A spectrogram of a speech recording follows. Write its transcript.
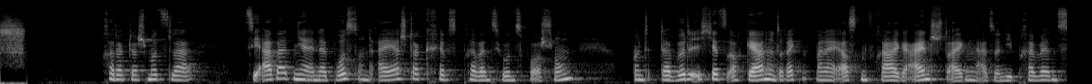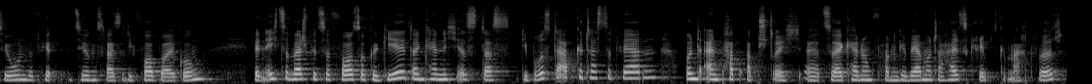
Campus. Frau Dr. Schmutzler, Sie arbeiten ja in der Brust- und Eierstockkrebspräventionsforschung. Und da würde ich jetzt auch gerne direkt mit meiner ersten Frage einsteigen, also in die Prävention bzw. die Vorbeugung. Wenn ich zum Beispiel zur Vorsorge gehe, dann kenne ich es, dass die Brüste abgetastet werden und ein Pappabstrich äh, zur Erkennung von Gebärmutterhalskrebs gemacht wird.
